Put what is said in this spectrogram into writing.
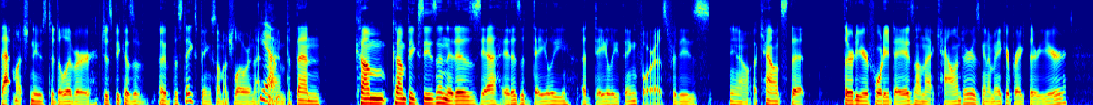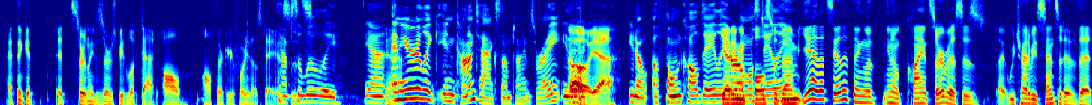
that much news to deliver just because of uh, the stakes being so much lower in that Yeah. time. But then. Come come peak season, it is yeah, it is a daily a daily thing for us for these you know accounts that 30 or 40 days on that calendar is going to make or break their year. I think it it certainly deserves to be looked at all all 30 or 40 of those days. It's- Absolutely. Yeah. Yeah. And you're like in contact sometimes, right? Either, oh yeah, you know, a phone call daily getting or a almost pulse daily. with them. Yeah, that's the other thing with you know client service is uh, we try to be sensitive that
